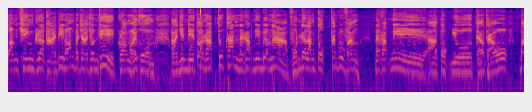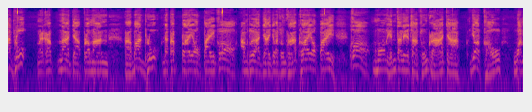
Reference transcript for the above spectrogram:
วังชิงเครือข่ายพี่น้องประชาชนที่คลองหอยโขงยินดีต้อนรับทุกท่านนะครับ นี่เบื้องหน้าฝนกำลังตกท่านผู้ฟัง นะครับ นี่ตกอยู่แถวแถวบ้านพลุนะครับ น่าจะประมาณบ้านพลุนะครับไกลออกไปก็อำเภอหาดใหญ่จังหวัดสงขลาไกลออกไป ก็มองเห็นทะเลสาบสงขลาจากยอดเขาวัง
